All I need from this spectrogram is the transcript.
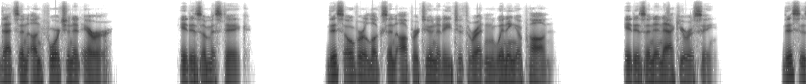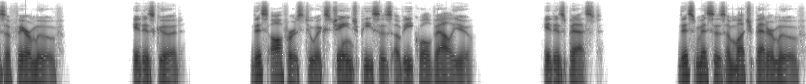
That's an unfortunate error. It is a mistake. This overlooks an opportunity to threaten winning a pawn. It is an inaccuracy. This is a fair move. It is good. This offers to exchange pieces of equal value. It is best. This misses a much better move.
